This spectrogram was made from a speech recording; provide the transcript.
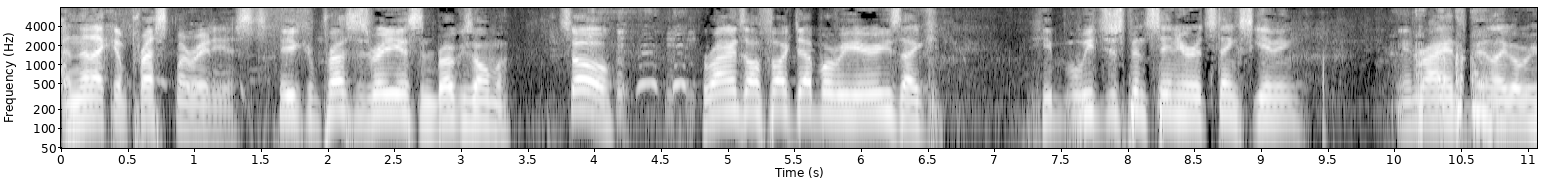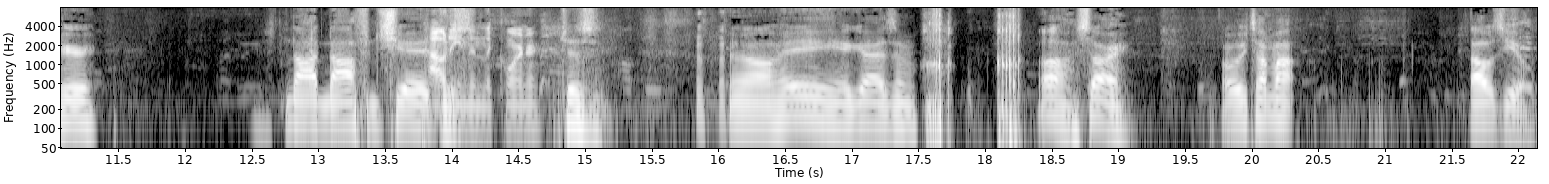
and then I compressed my radius. He compressed his radius and broke his ulma. So Ryan's all fucked up over here. He's like, he we've just been sitting here. It's Thanksgiving, and Ryan's been like over here, nodding off and shit. Pouting just, in the corner. Just, oh hey hey guys, I'm. Oh sorry, what were we talking about? That was you.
